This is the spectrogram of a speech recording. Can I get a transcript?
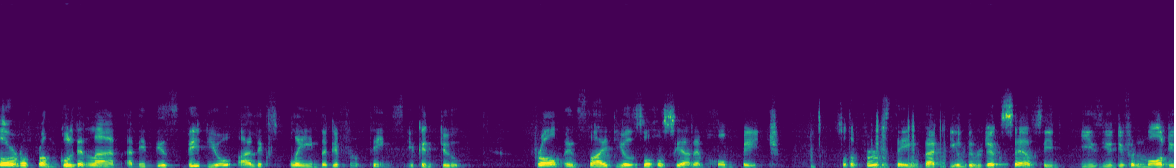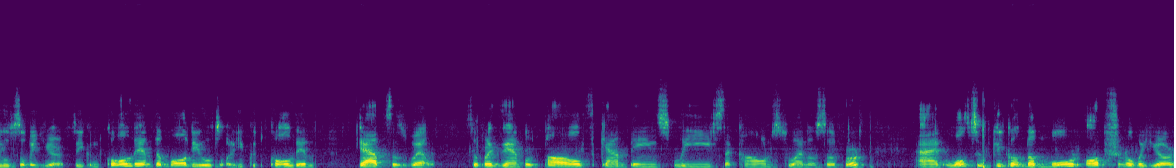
Lorno from Golden Lion and in this video I'll explain the different things you can do from inside your Zoho CRM homepage. So the first thing that you'll be able to access is, is your different modules over here. So you can call them the modules or you could call them tabs as well. So for example, pulse, campaigns, leads, accounts, so on and so forth. And once you click on the more option over here,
